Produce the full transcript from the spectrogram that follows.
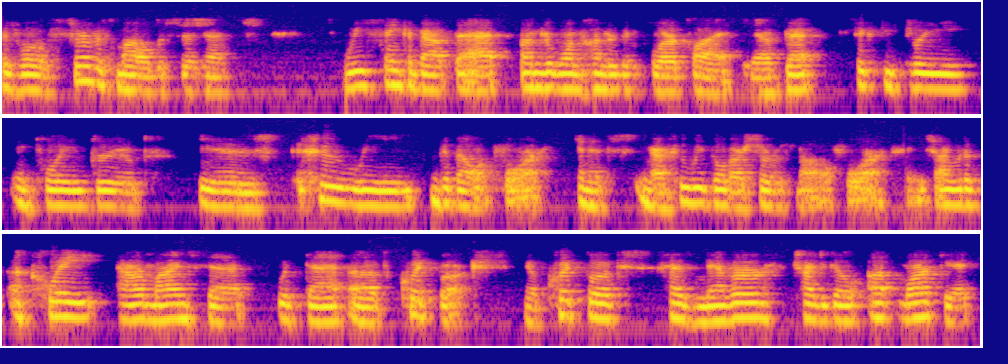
as well as service model decisions, we think about that under 100 employer client. You know, that 63 employee group is who we develop for. And it's you know who we build our service model for. So I would equate our mindset with that of QuickBooks. You know, QuickBooks has never tried to go up market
